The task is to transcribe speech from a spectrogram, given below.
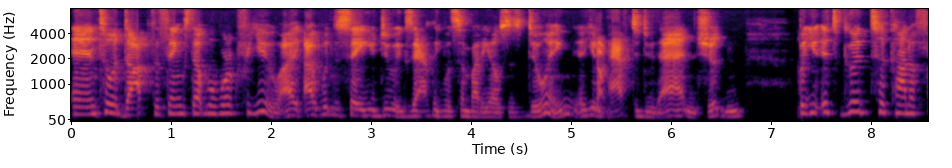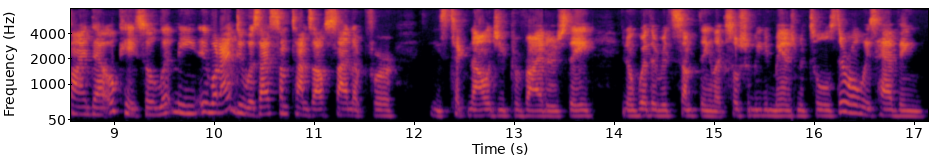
and to adopt the things that will work for you. I, I wouldn't say you do exactly what somebody else is doing. You don't have to do that and shouldn't. But you, it's good to kind of find out, okay, so let me, what I do is I sometimes I'll sign up for these technology providers. They, you know, whether it's something like social media management tools, they're always having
